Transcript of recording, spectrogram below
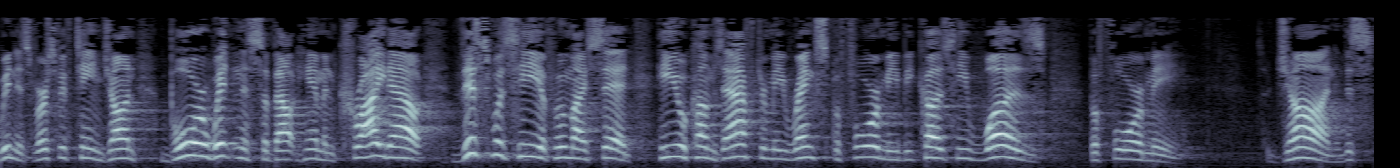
witness. Verse 15, John bore witness about him and cried out, this was he of whom I said, he who comes after me ranks before me because he was before me. So John, this,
